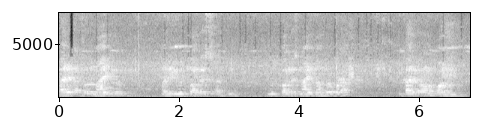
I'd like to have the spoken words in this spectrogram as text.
కార్యకర్తలు నాయకులు మరియు యూత్ కాంగ్రెస్ యూత్ కాంగ్రెస్ నాయకులు అందరూ కూడా ఈ కార్యక్రమంలో పాల్గొన్నారు.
